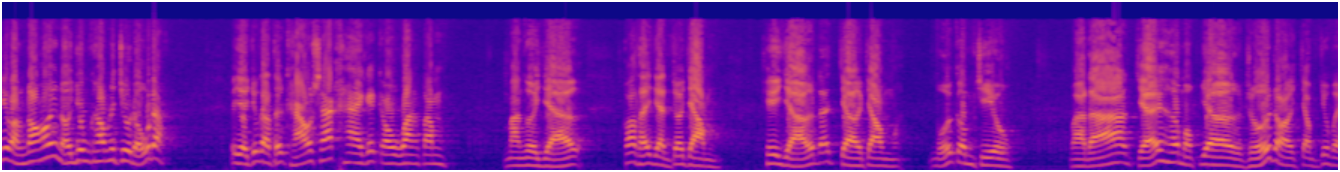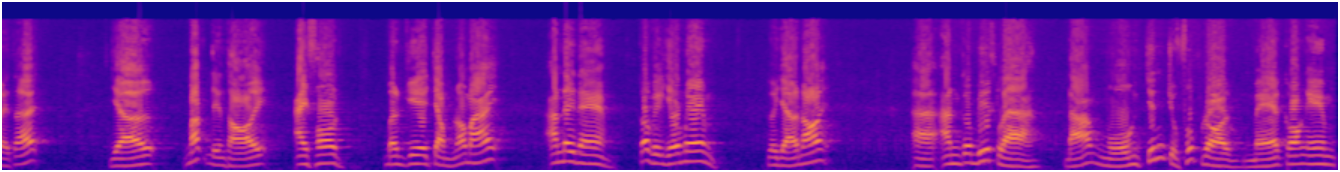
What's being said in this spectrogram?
Chứ còn nói nội dung không nó chưa đủ đâu. Bây giờ chúng ta thử khảo sát hai cái câu quan tâm mà người vợ có thể dành cho chồng khi vợ đã chờ chồng buổi cơm chiều và đã trễ hơn một giờ rưỡi rồi chồng chưa về tới. Vợ bắt điện thoại iphone bên kia chồng nói máy anh đây nè, có việc gì không em? Người vợ nói à anh có biết là đã muộn 90 phút rồi mẹ con em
